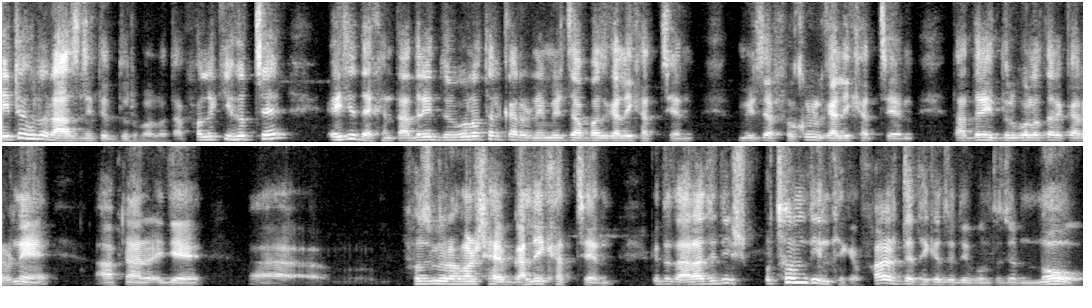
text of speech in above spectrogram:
এইটা হলো রাজনীতির দুর্বলতা। ফলে কি হচ্ছে? এই যে দেখেন তাদের এই দুর্বলতার কারণে মির্জা আব্বাস গালি খাচ্ছেন, মির্জা ফখরুল গালি খাচ্ছেন। তাদের এই দুর্বলতার কারণে আপনার এই যে ফজলুর রহমান সাহেব গালি খাচ্ছেন। কিন্তু তারা যদি প্রথম দিন থেকে ফার্স্ট ডে থেকে যদি বলতো যে, "no,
